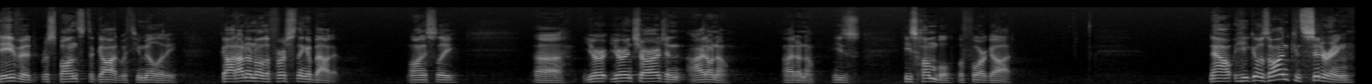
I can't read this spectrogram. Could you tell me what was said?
David responds to God with humility God, I don't know the first thing about it. Honestly, uh, you're, you're in charge, and I don't know. I don't know. He's He's humble before God. Now, he goes on considering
